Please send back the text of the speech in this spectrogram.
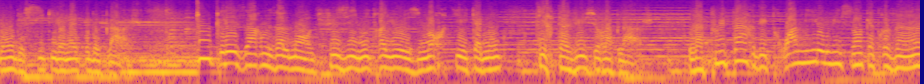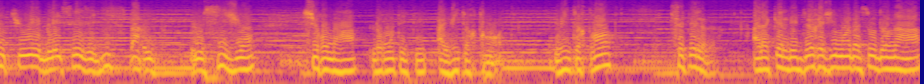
long de 6 km de plage. Toutes les armes allemandes, fusils, mitrailleuses, mortiers, canons, tirent à vue sur la plage. La plupart des 3881 tués, blessés et disparus le 6 juin sur Omaha l'auront été à 8h30. 8h30, c'était l'heure à laquelle les deux régiments d'assaut d'Omaha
